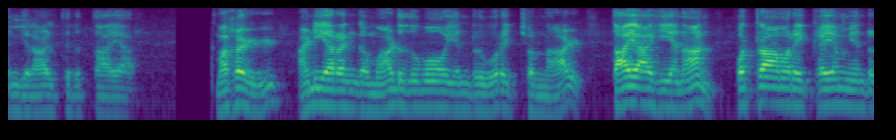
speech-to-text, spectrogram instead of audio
என்கிறாள் திருத்தாயார். மகள் அணியரங்கம் ஆடுதுமோ என்று ஊரைச் சொன்னாள். தாயாகிய நான் பொற்றாமரை கயம் என்று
